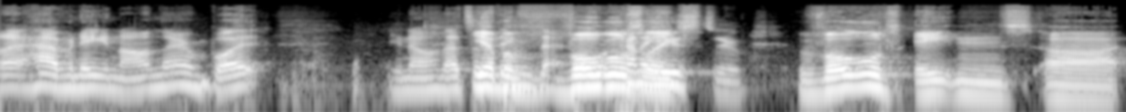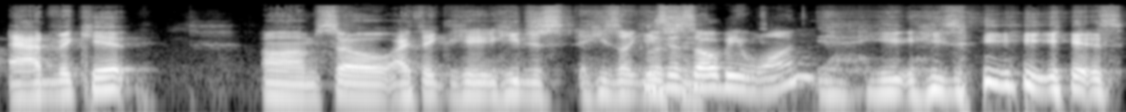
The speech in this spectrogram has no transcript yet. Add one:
having Ayton on there, but you know that's a Yeah, but Vogel's like- used to. Vogel's Ayton's uh, advocate. Um, so I think he, he just he's like He's just listen, Obi Wan, he he's he is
